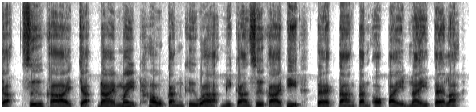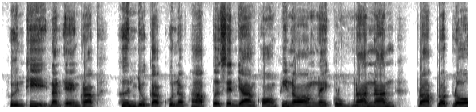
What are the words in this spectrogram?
จะซื้อขายจะได้ไม่เท่ากัน คือว่ามีการซื้อขายที่แตกต่างกันออกไปในแต่ละพื้นที่นั่นเองครับ ขึ้นอยู่กับคุณภาพเปอร์เซ็นต์ยางของพี่น้องในกลุ่มนั้นๆ ปรับลดลง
